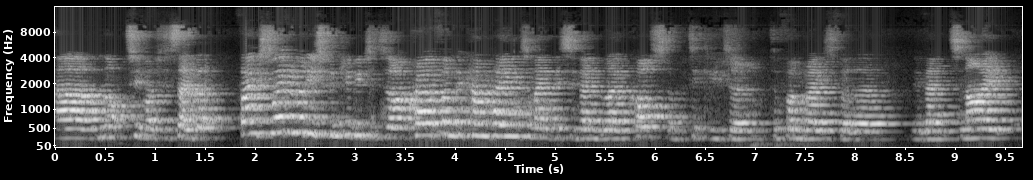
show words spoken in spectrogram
uh, not too much to say, but thanks to everybody who's contributed to our crowdfunder campaign to make this event low cost and particularly to, to fundraise for the, the event tonight.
